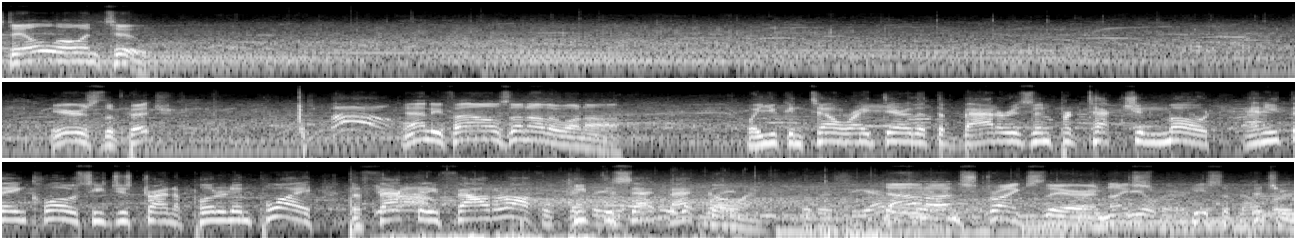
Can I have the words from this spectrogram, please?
Still 0 and 2. Here's the pitch. And he fouls another one off. Well, you can tell right there that the batter is in protection mode. Anything close, he's just trying to put it in play. The fact that he fouled it off will keep this at bat going. Down on strikes there. Nice piece of pitching.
